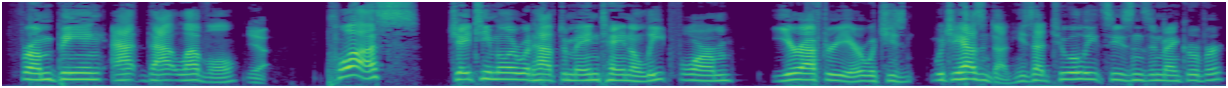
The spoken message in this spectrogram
from being at that level. Yeah. Plus, JT Miller would have to maintain elite form year after year, which he's which he hasn't done. He's had two elite seasons in Vancouver,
